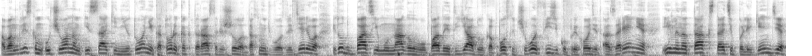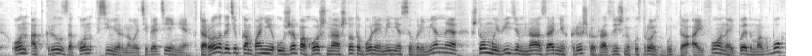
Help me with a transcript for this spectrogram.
об английском ученом Исааке Исааке Ньютоне, который как-то раз решил отдохнуть возле дерева, и тут бац, ему на голову падает яблоко, после чего физику приходит озарение. именно так, кстати, по легенде, он открыл закон всемирного тяготения. Второй логотип компании уже похож на что-то более-менее современное, что мы видим на задних крышках различных устройств, будь то iPhone, iPad, MacBook,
